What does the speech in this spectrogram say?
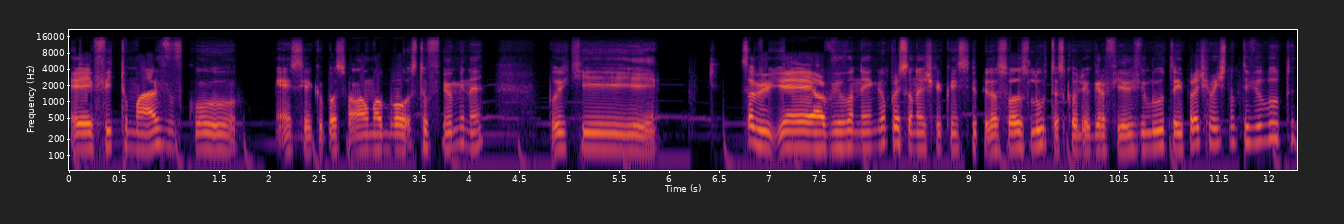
é, feito Marvel, ficou, é, se é que eu posso falar, uma bosta o filme, né? Porque, sabe, é, a Viúva Negra é um personagem que é conhecido pelas suas lutas, coreografias de luta, e praticamente não teve luta.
